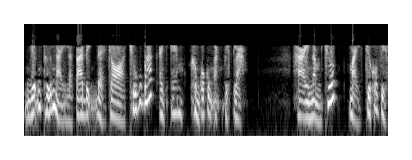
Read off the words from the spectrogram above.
những thứ này là ta định để cho chú bác anh em không có công ăn việc làm. Hai năm trước mày chưa có việc,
